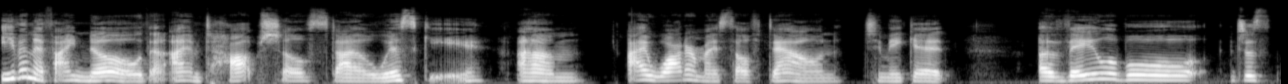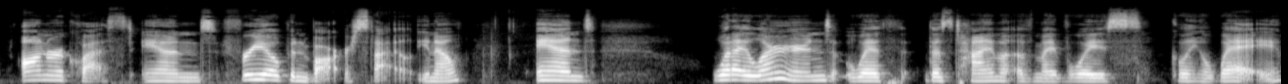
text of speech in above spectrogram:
even if I know that I am top shelf style whiskey, um, I water myself down to make it available just on request and free open bar style, you know? And what I learned with this time of my voice going away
